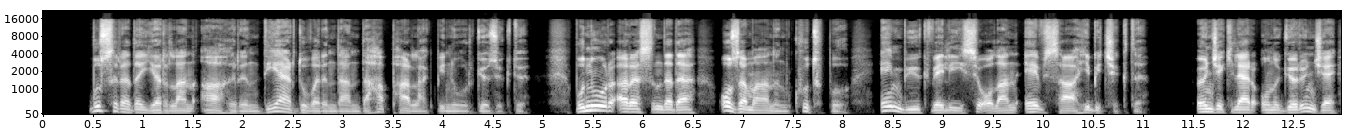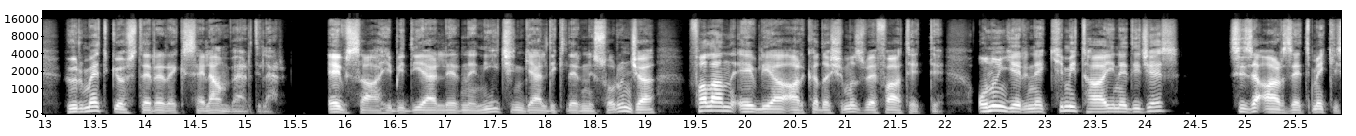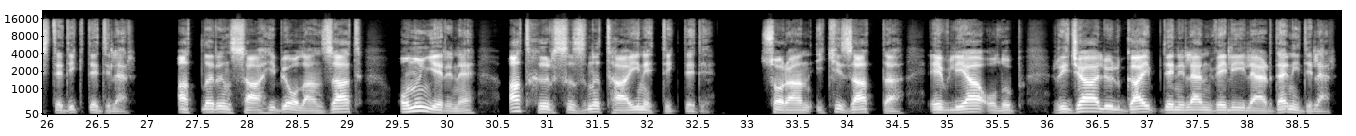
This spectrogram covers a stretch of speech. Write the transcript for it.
Bu sırada yarılan ahırın diğer duvarından daha parlak bir nur gözüktü. Bu nur arasında da o zamanın kutbu, en büyük velisi olan ev sahibi çıktı. Öncekiler onu görünce hürmet göstererek selam verdiler. Ev sahibi diğerlerine niçin geldiklerini sorunca, falan evliya arkadaşımız vefat etti. Onun yerine kimi tayin edeceğiz? Size arz etmek istedik dediler. Atların sahibi olan zat, onun yerine at hırsızını tayin ettik dedi. Soran iki zat da evliya olup ricalül gayb denilen velilerden idiler.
